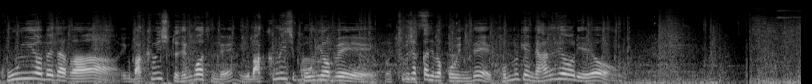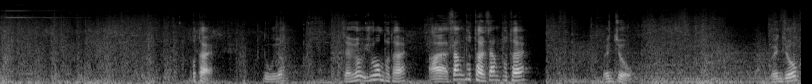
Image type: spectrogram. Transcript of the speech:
공이업에다가 이거 마크맨십도 된 것 같은데? 이거 마크맨십 공이업에 투샷까지 받고 있는데 건물 깨는데 한세열이에요. 포탈 누구죠? 자 휴, 휴먼 포탈 아 쌍포탈 쌍포탈 왼쪽 왼쪽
